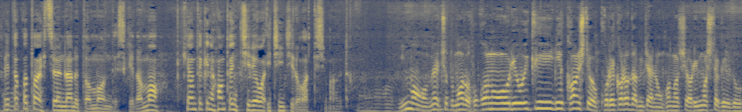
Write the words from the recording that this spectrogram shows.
そういったことは必要になると思うんですけども基本的に本当に治療は1日で終わってしまうと今はねちょっとまだ他の領域に関してはこれからだみたいなお話ありましたけれど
